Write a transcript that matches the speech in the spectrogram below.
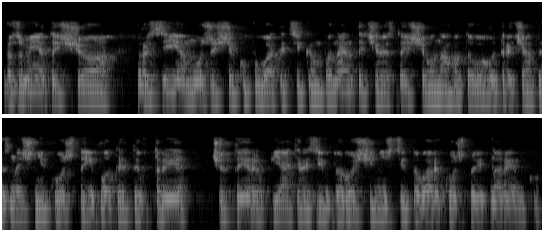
Розумієте, що Росія може ще купувати ці компоненти через те, що вона готова витрачати значні кошти і платити в 3, 4, 5 разів дорожче, ніж ці товари коштують на ринку.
